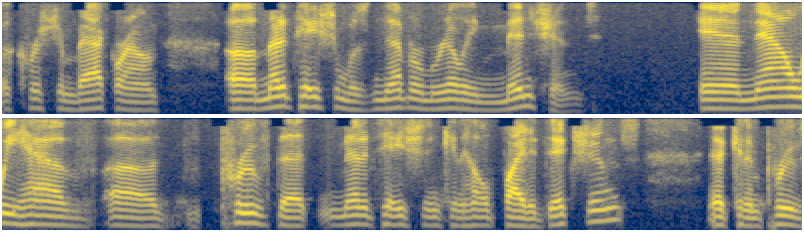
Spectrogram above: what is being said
a Christian background, uh, meditation was never really mentioned. And now we have uh, proof that meditation can help fight addictions. It can improve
